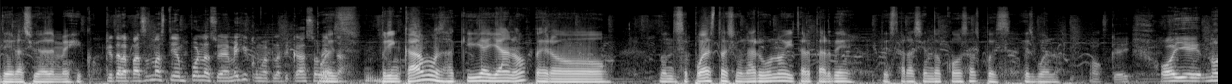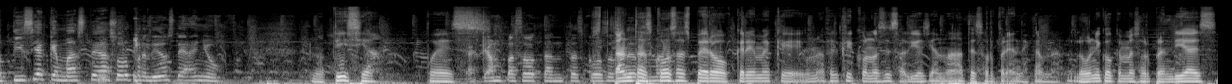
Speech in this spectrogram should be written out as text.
de la Ciudad de México. Que te la pasas más tiempo en la Ciudad de México, me platicabas ahorita. Pues brincamos aquí y allá, ¿no? Pero donde se pueda estacionar uno y tratar de, de estar haciendo cosas, pues es bueno. Ok. Oye, noticia que más te ha sorprendido este año. Noticia, Es pues que han pasado tantas cosas. tantas cosas, pero créeme que una vez que conoces a Dios ya nada te sorprende, carnal. Lo único que me sorprendía es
